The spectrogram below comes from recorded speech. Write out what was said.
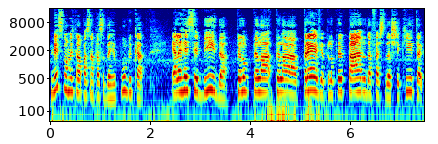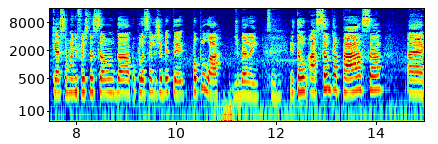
nesse momento que ela passa na Praça da República, ela é recebida pelo, pela, pela prévia, pelo preparo da festa da Chiquita, que é essa manifestação da população LGBT popular de Belém. Sim. Então a Santa passa, é,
